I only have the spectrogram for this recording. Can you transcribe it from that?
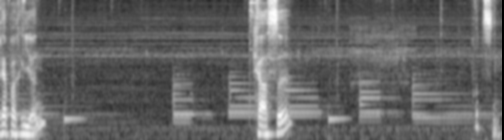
Reparieren. Kasse. Putzen.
